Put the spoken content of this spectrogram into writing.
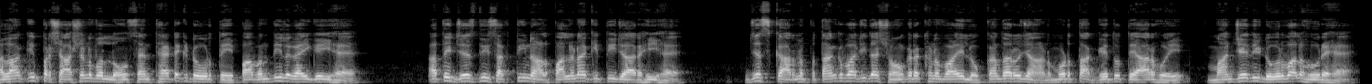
ਹਾਲਾਂਕਿ ਪ੍ਰਸ਼ਾਸਨ ਵੱਲੋਂ ਸਿੰਥੈਟਿਕ ਡੋਰ ਤੇ ਪਾਬੰਦੀ ਲਗਾਈ ਗਈ ਹੈ ਅਤੇ ਜਿਸ ਦੀ ਸਖਤੀ ਨਾਲ ਪਾਲਣਾ ਕੀਤੀ ਜਾ ਰਹੀ ਹੈ। ਜਿਸ ਕਾਰਨ ਪਤੰਗਬਾਜ਼ੀ ਦਾ ਸ਼ੌਂਕ ਰੱਖਣ ਵਾਲੇ ਲੋਕਾਂ ਦਾ ਰੁਝਾਨ ਮੁੜ ਧਾਗੇ ਤੋਂ ਤਿਆਰ ਹੋਏ ਮਾਂਜੇ ਦੀ ਡੋਰ ਵੱਲ ਹੋ ਰਿਹਾ ਹੈ।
